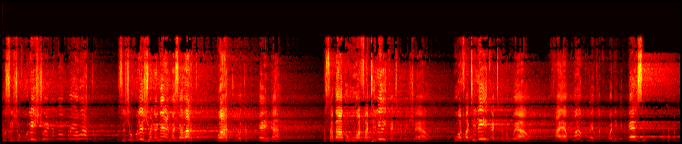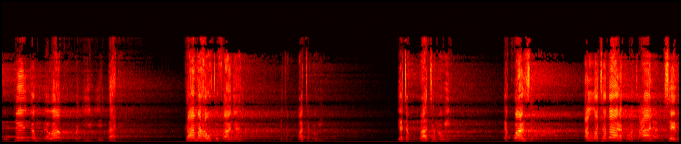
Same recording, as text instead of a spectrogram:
Usishughulishwe na mambo ya watu usishughulishwe na neema za watu. Watu watakupenda. Kwa sababu huwafuatilii katika maisha yao. Huwafuatilii katika mambo yao. Haya kwako yatakuwa ni mepesi utakapoutenga muda wako kwa ajili ya ibada. Kama hautofanya hivi yatakupata mawili. Yatakupata mawili. Ya kwanza Allah tabaraka wa taala amesema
